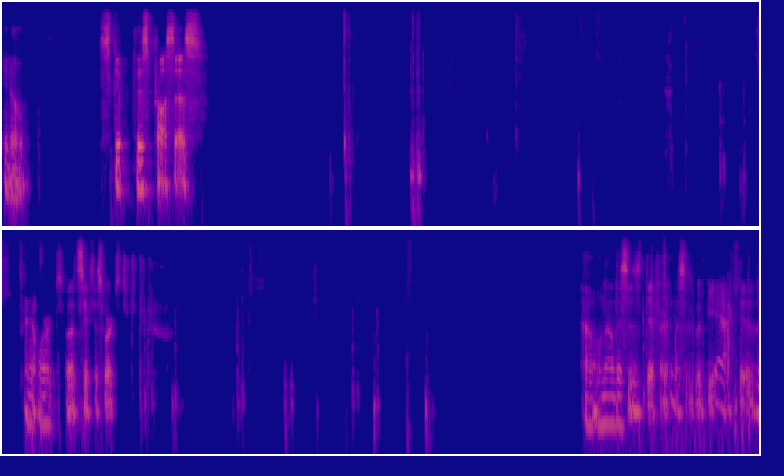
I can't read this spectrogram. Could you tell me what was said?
you know, skip this process. And it works. let's see if this works. Oh, now this is different. This is, would be active.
